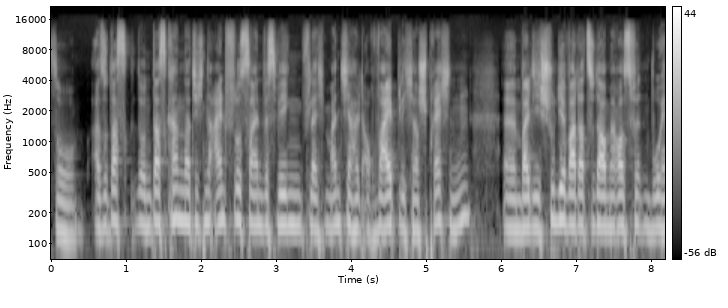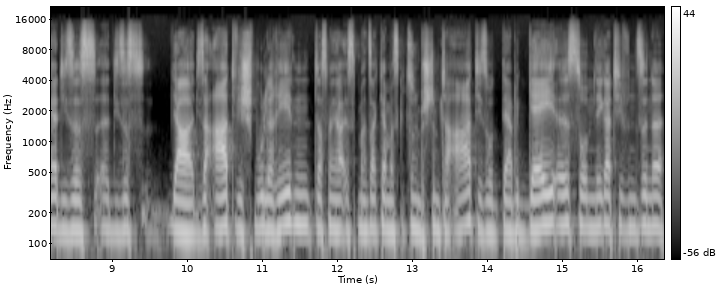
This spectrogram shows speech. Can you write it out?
So, also das, und das kann natürlich ein Einfluss sein, weswegen vielleicht manche halt auch weiblicher sprechen, ähm, weil die Studie war dazu da, um herauszufinden, woher dieses, äh, dieses ja, diese Art, wie Schwule reden, dass man ja ist, man sagt ja, es gibt so eine bestimmte Art, die so derbe gay ist, so im negativen Sinne,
